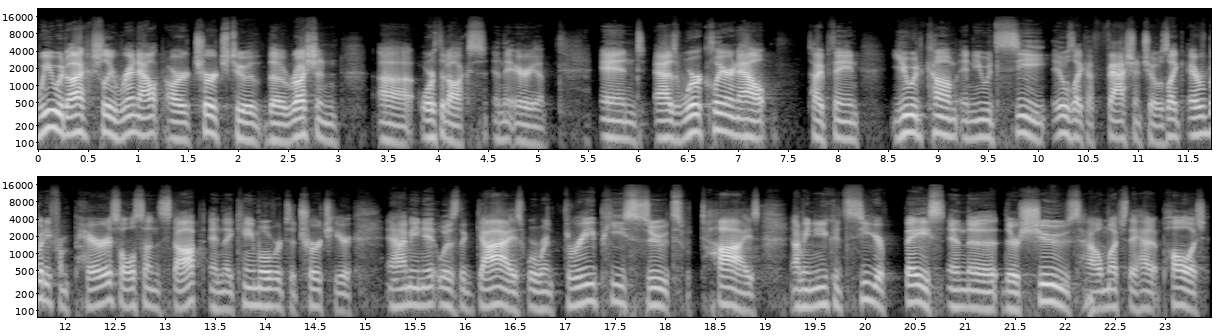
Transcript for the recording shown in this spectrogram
we would actually rent out our church to the Russian uh, Orthodox in the area. And as we're clearing out, type thing, you would come and you would see it was like a fashion show. It was like everybody from Paris all of a sudden stopped and they came over to church here. And I mean, it was the guys were wearing three piece suits with ties. I mean, you could see your face in the, their shoes, how much they had it polished.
